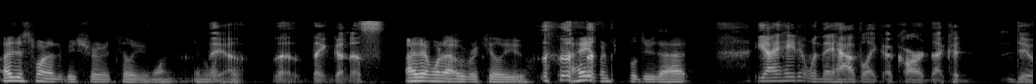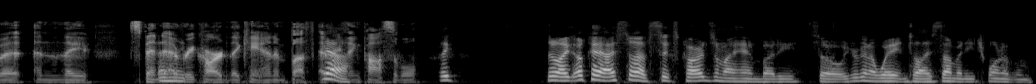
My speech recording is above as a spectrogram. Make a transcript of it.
I just wanted to be sure to kill you one in one Yeah, hit. thank goodness. I didn't want to overkill you. I hate when people do that. Yeah, I hate it when they have like a card that could do it, and they spend And they- every card they can and buff Yeah. everything possible. They're like, okay, I still have six cards in my hand, buddy. So you're gonna wait until I summon each one of them.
